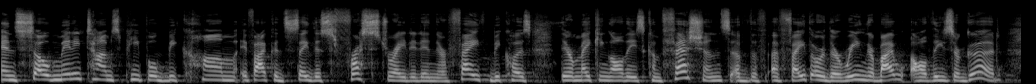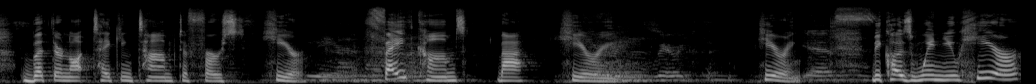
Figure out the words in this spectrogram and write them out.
And so many times people become, if I could say this, frustrated in their faith because they're making all these confessions of, the, of faith or they're reading their Bible. All these are good, but they're not taking time to first hear. Faith comes by hearing. Hearing. Because when you hear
